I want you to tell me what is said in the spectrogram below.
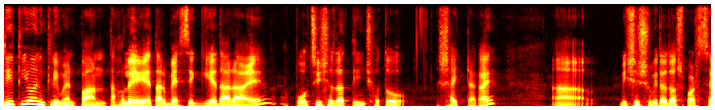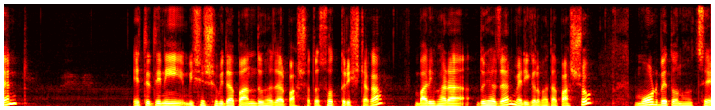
দ্বিতীয় ইনক্রিমেন্ট পান, তাহলে তার বেসিক গিয়ে দাঁড়ায় পঁচিশ হাজার তিনশত ষাট টাকায়। বিশেষ সুবিধা দশ পার্সেন্ট। এতে তিনি বিশেষ সুবিধা পান দু হাজার পাঁচশত ছত্রিশ টাকা। বাড়ি ভাড়া দুই হাজার, মেডিকেল ভাতা পাঁচশো। মোট বেতন হচ্ছে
